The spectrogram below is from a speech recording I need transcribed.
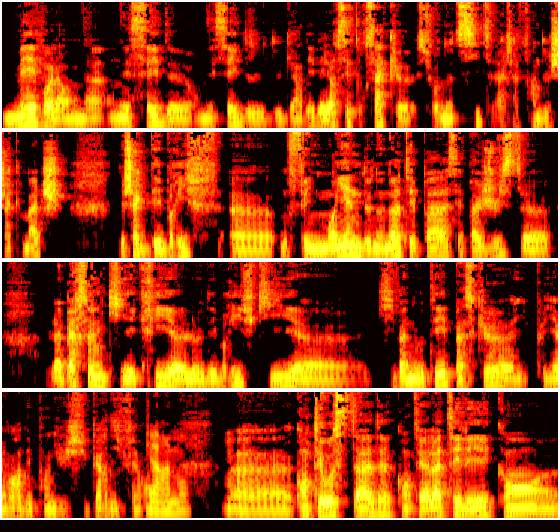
mais voilà on a on essaye de on essaye de, de garder d'ailleurs c'est pour ça que sur notre site à la fin de chaque match de chaque débrief euh, on fait une moyenne de nos notes et pas c'est pas juste euh, la personne qui écrit euh, le débrief qui euh, qui va noter parce que euh, il peut y avoir des points de vue super différents. Carrément. Euh, quand tu es au stade, quand tu es à la télé, quand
